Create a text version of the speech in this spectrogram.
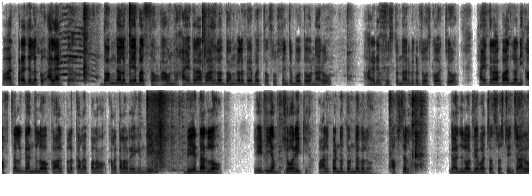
హైదరాబాద్ ప్రజలకు అలర్ట్. దొంగలు బేభత్సం. అవును హైదరాబాద్లో దొంగలు బేభత్సం సృష్టించబోతూ ఉన్నారు. ఆల్రెడీ సృష్టిస్తున్నారు మీరు ఇక్కడ చూసుకోవచ్చు. హైదరాబాద్లోని అఫ్జల్ గంజ్లో కాల్పుల కలపలం కలకలం రేగింది. బీదర్లో ఏటీఎం చోరీకి పాల్పడిన దొండగులు అఫ్జల్ గంజ్లో బీభత్సం సృష్టించారు.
